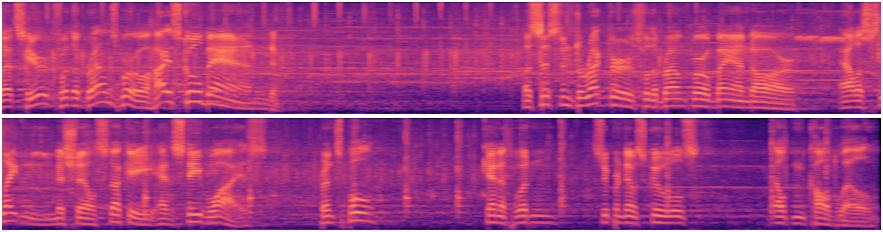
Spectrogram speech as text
Let's hear it for the Brownsboro High School Band. Assistant directors for the Brownsboro Band are Alice Slayton, Michelle Stuckey, and Steve Wise. Principal, Kenneth Wooden. Superintendent of Schools, Elton Caldwell.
